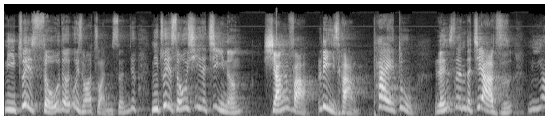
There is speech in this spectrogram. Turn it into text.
你最熟的为什么要转生？就你最熟悉的技能、想法、立场、态度。人生的价值，你要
